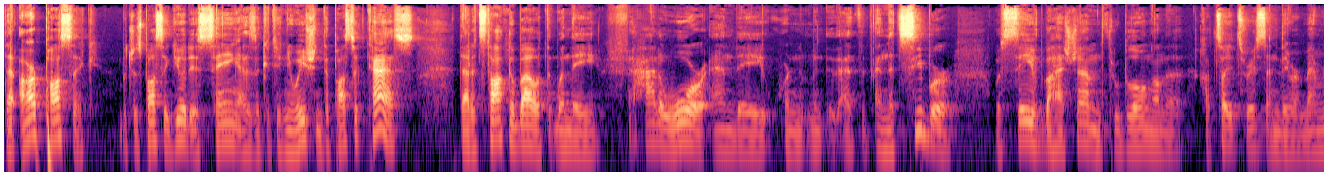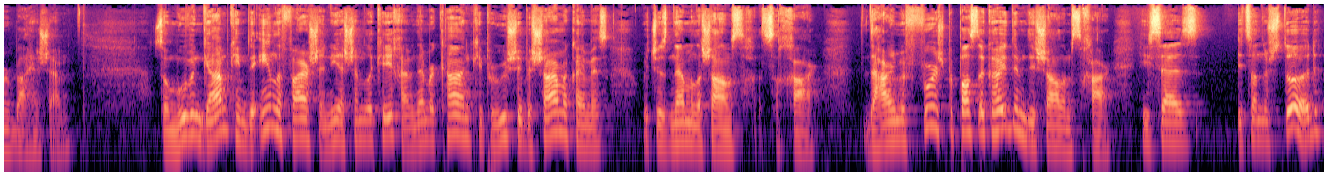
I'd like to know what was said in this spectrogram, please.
that our Pasuk, which is Pasuk Yud, is saying as a continuation to Pasuk Tes, that it's talking about when they had a war and they were and the Tzibur was saved by Hashem through blowing on the Chatzaitzris and they were remembered by Hashem. So moving gam came the ein lefar shani Hashem lekechem nemer kan ki perushe b'shar makaimis, which is nem l'shalom sachar. The hari mefurish b'pasuk haidim di shalom sachar. He says it's understood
